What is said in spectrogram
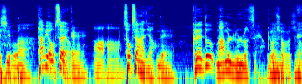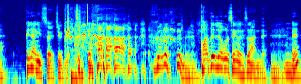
씹어. 어. 답이 없어요. 예. 아하. 속상하죠. 네. 그래도 마음을 눌렀어요. 그렇죠, 그렇죠. 네. 그냥 있어요 지금까지. 그거를 네. 받으려고 생각해서는 안 돼. 음. 예?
